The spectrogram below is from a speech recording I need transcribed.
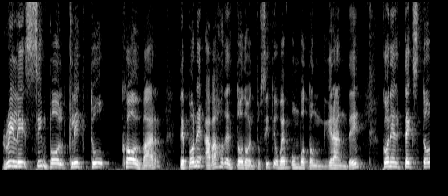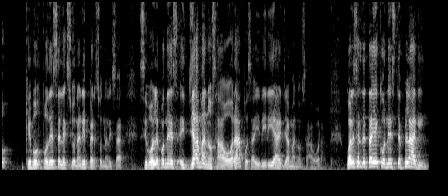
Really Simple Click to Call Bar te pone abajo del todo en tu sitio web un botón grande con el texto que vos podés seleccionar y personalizar. Si vos le pones eh, llámanos ahora, pues ahí diría llámanos ahora. ¿Cuál es el detalle con este plugin?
